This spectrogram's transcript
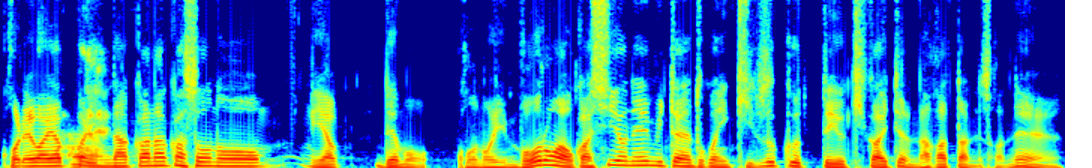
これはやっぱりなかなかその、はい、いや、でも、この陰謀論はおかしいよねみたいなところに気づくっていう機会っていうのはなかったんですかね？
